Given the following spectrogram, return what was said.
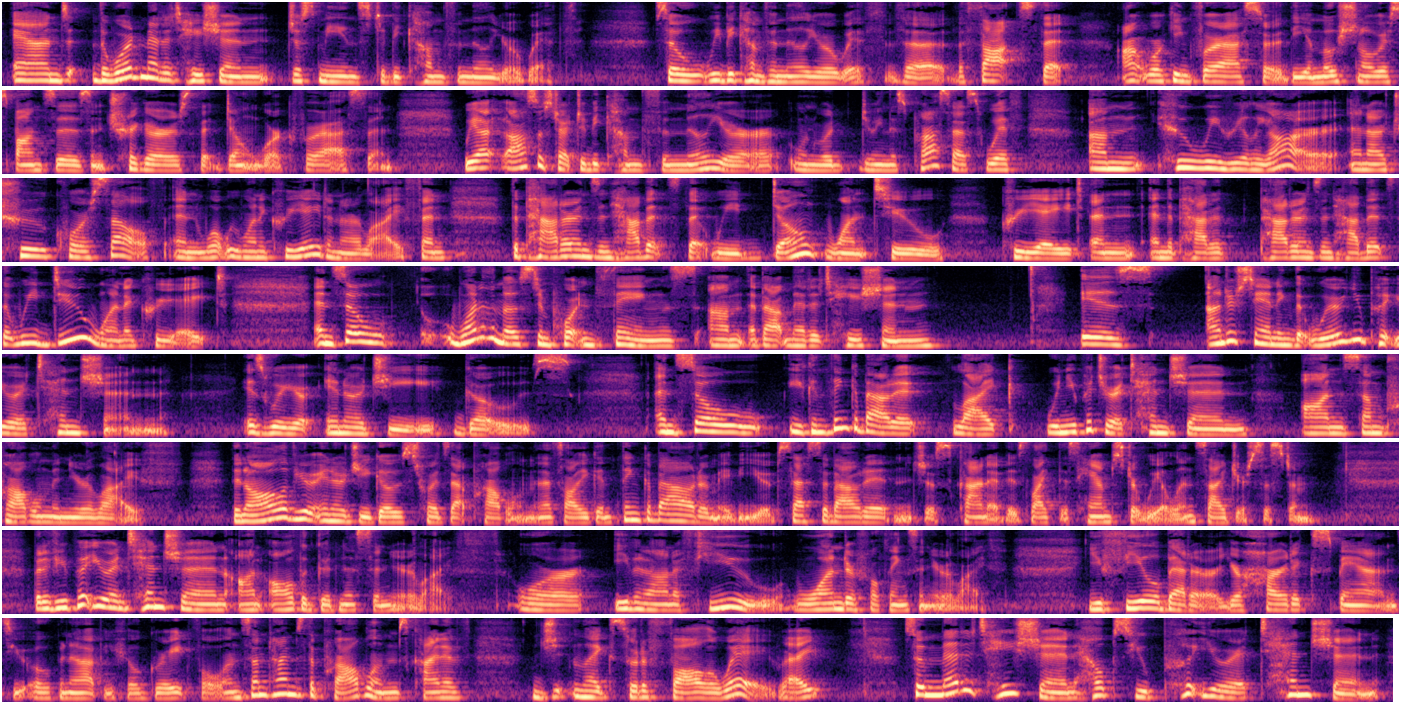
And the word meditation just means to become familiar with. So we become familiar with the the thoughts that aren't working for us or the emotional responses and triggers that don't work for us. And we also start to become familiar when we're doing this process with um, who we really are and our true core self and what we want to create in our life and the patterns and habits that we don't want to create and and the pat- patterns and habits that we do want to create. And so one of the most important things um, about meditation is understanding that where you put your attention is where your energy goes. And so you can think about it like when you put your attention on some problem in your life, then all of your energy goes towards that problem. And that's all you can think about, or maybe you obsess about it and just kind of is like this hamster wheel inside your system. But if you put your intention on all the goodness in your life, or even on a few wonderful things in your life, you feel better, your heart expands, you open up, you feel grateful. And sometimes the problems kind of like sort of fall away, right? So meditation helps you put your attention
